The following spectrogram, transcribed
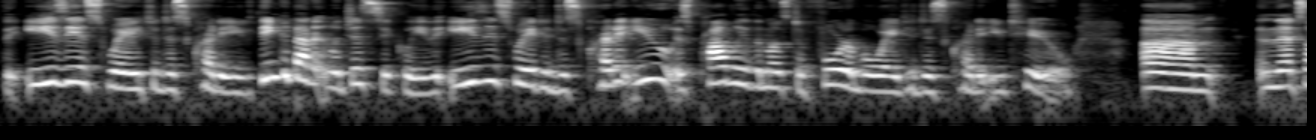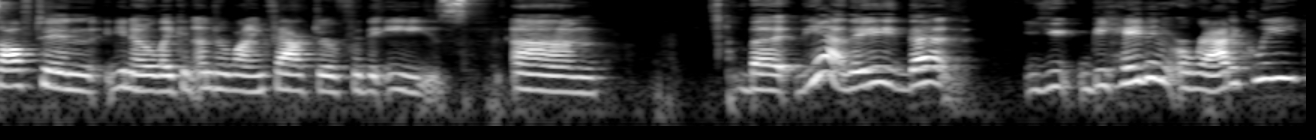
The easiest way to discredit you. Think about it logistically. The easiest way to discredit you is probably the most affordable way to discredit you too. Um, and that's often, you know, like an underlying factor for the ease. Um, but yeah, they that you behaving erratically,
